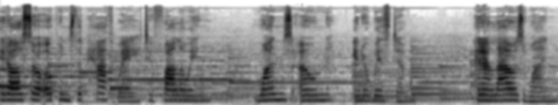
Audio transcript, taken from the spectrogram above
It also opens the pathway to following one's own inner wisdom and allows one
